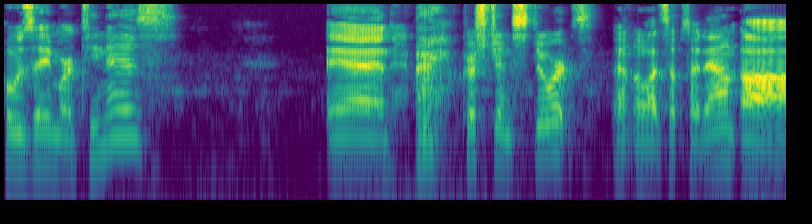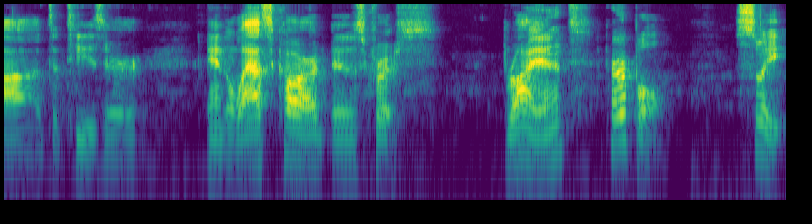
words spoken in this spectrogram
Jose Martinez. And Christin Stewart. I don't know why it's upside down. Ah, it's a teaser. And the last card is Kris Bryant. Purple. Sweet.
